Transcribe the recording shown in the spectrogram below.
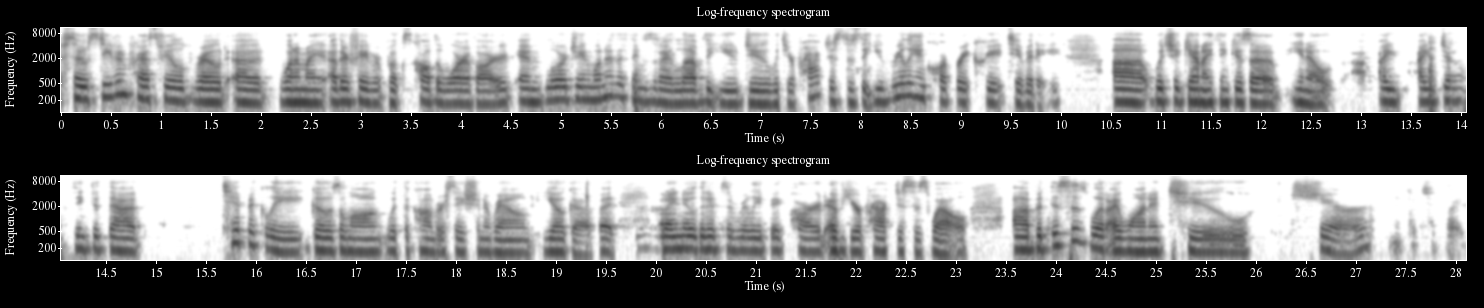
so Steven Pressfield wrote uh, one of my other favorite books called The War of Art. And Laura Jane, one of the things that I love that you do with your practice is that you really incorporate creativity, uh, which again I think is a you know I I don't think that that typically goes along with the conversation around yoga, but but I know that it's a really big part of your practice as well. Uh, but this is what I wanted to share Let me get to the right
